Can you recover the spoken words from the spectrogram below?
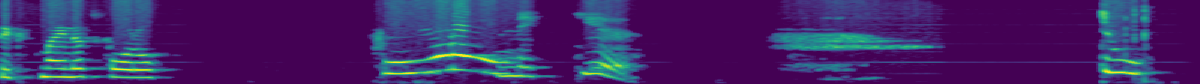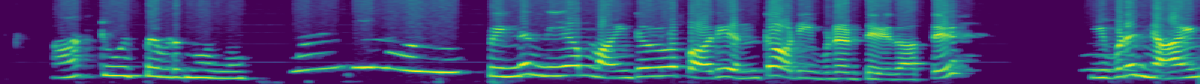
സിക്സ് മൈനസ് ഫോറോ നിക്ക് ആ ടു ഇപ്പൊ നിന്ന് വന്നു? പിന്നെ നീ ആ മൈൻഡിലുള്ള കാര്യം എന്താടി ഇവിടെ എടുത്ത് എഴുതാത്തെ? ഇവിടെ nine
